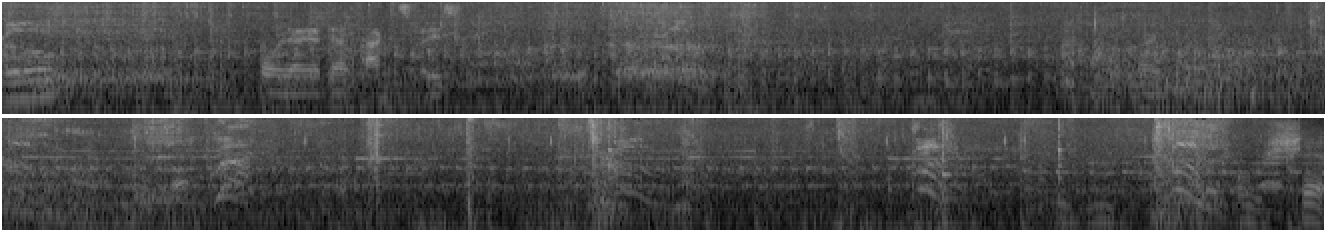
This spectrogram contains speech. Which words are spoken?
Oh yeah, you have to attack his face. Oh shit.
